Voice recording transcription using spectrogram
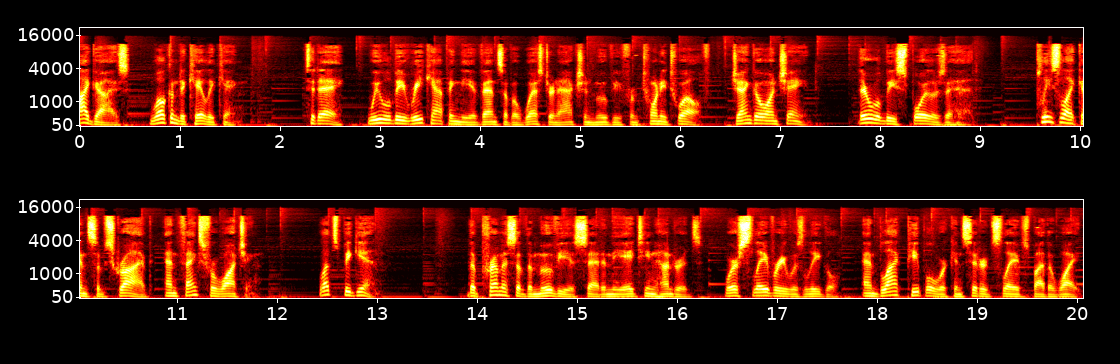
Hi guys, welcome to Kaely King. Today, we will be recapping the events of a Western action movie from 2012, Django Unchained. There will be spoilers ahead. Please like and subscribe, and thanks for watching. Let's begin. The premise of the movie is set in the 1800s, where slavery was legal, and black people were considered slaves by the white.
